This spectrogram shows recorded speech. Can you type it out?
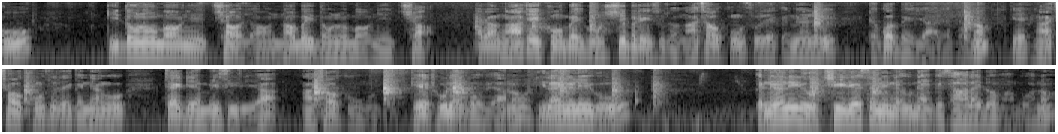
9ဒီသုံးလုံးပေါင်းချင်း6ကြောင့်နောက်ပိတ်သုံးလုံးပေါင်းချင်း6အဲ့တော့9ထိပ်ခွန်ပိတ်ကို10ပရိတ်ဆိုတော့9 6ခွန်ဆိုတဲ့ကဏ္ဍလေးတစ်ကွက်ပဲရတယ်ပေါ့နော်ကဲ9 6ခွန်ဆိုတဲ့ကဏ္ဍကိုကြိုက်တဲ့မေးဆွေတွေက9 6ခွန်ကိုဒဲထိုးလိုက်ပေါ့ဗျာနော်ဒီလိုင်းကလေးကိုကဏ္ဍလေးကိုခြေတဲ့စနစ်နဲ့ဥနိုင်ကစားလိုက်တော့မှာပေါ့နော်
